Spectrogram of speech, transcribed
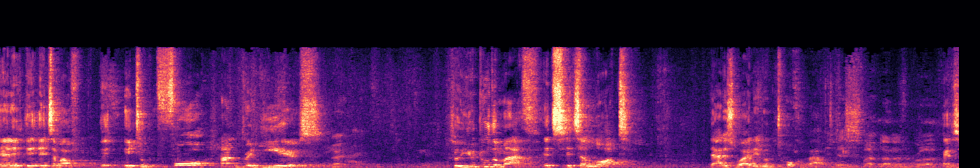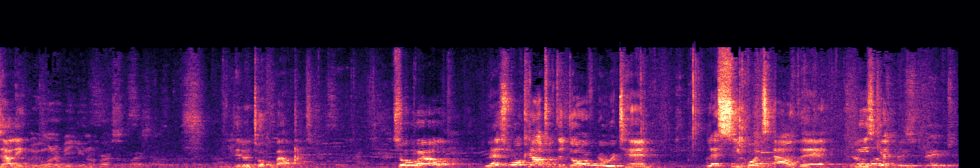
and it, it- it's about, it, it took 400 years. Right. So you do the math, it's, it's a lot. That is why they don't talk about it. Swept under the rug. Exactly. We want to be universal right now. They don't talk about it. So well, let's walk out of the door of no return. Let's see what's out there. Please get restricted.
